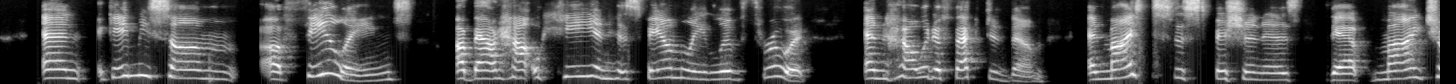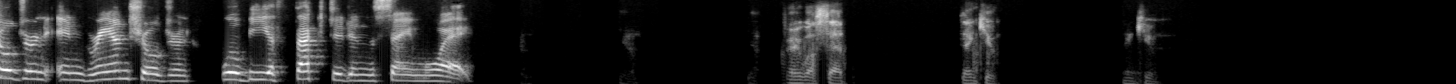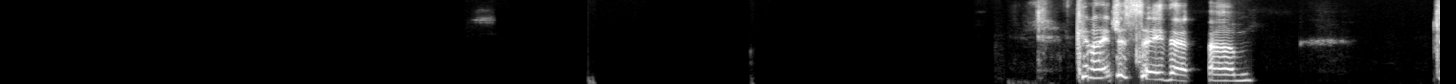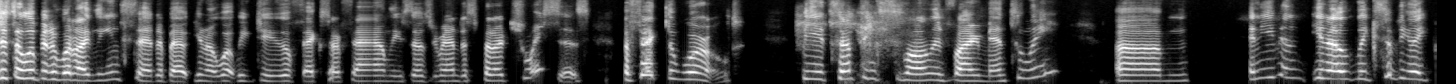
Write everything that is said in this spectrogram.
and gave me some uh, feelings about how he and his family lived through it and how it affected them. And my suspicion is that my children and grandchildren will be affected in the same way. Very well said. Thank you. Thank you. Can I just say that um, just a little bit of what Eileen said about, you know, what we do affects our families, those around us, but our choices affect the world, be it something small environmentally, um, and even, you know, like something like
